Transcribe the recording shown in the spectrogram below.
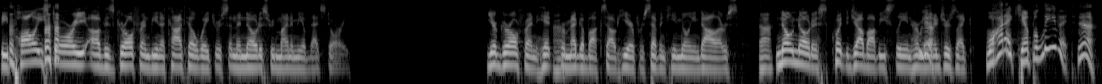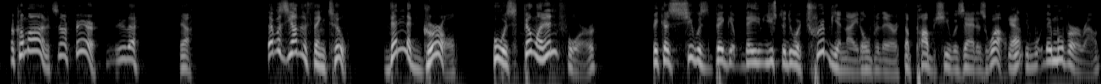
The Pauly story of his girlfriend being a cocktail waitress and the notice reminded me of that story. Your girlfriend hit Uh-huh. for megabucks out here for $17 million. No notice, quit the job, obviously. And her Yeah. manager's like, What? I can't believe it. Yeah. Oh, come on. It's not fair. Do that. Yeah. That was the other thing, too. Then the girl who was filling in for her, because she was big, they used to do a trivia night over there at the pub she was at as well. Yeah. They move her around.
